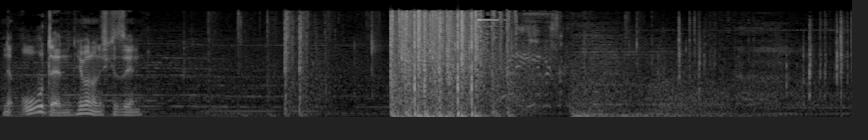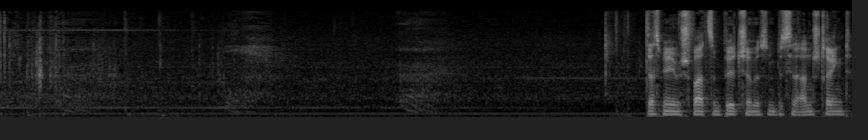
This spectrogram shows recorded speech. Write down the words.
Eine Oden, hier haben wir noch nicht gesehen. Das mit dem schwarzen Bildschirm ist ein bisschen anstrengend.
